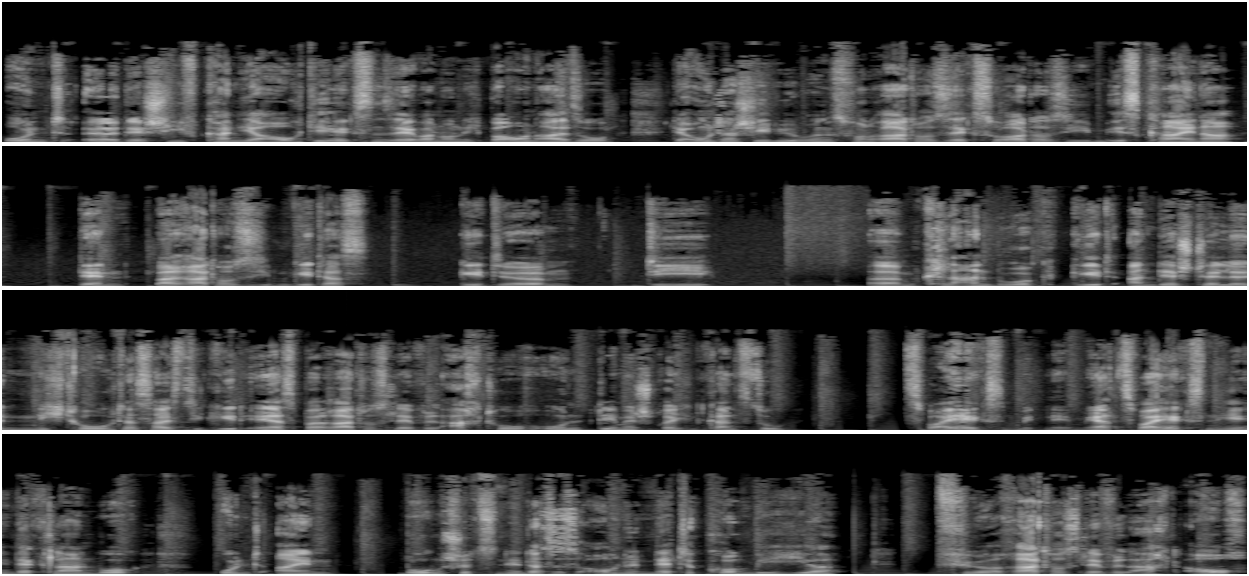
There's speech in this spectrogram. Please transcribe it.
Und äh, der Schief kann ja auch die Hexen selber noch nicht bauen. Also der Unterschied übrigens von Rathaus 6 zu Rathaus 7 ist keiner. Denn bei Rathaus 7 geht das, geht ähm, die ähm, Clanburg geht an der Stelle nicht hoch. Das heißt, die geht erst bei Rathaus Level 8 hoch und dementsprechend kannst du zwei Hexen mitnehmen. Ja, zwei Hexen hier in der Clanburg und ein Bogenschützen hier. Das ist auch eine nette Kombi hier für Rathaus Level 8, auch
